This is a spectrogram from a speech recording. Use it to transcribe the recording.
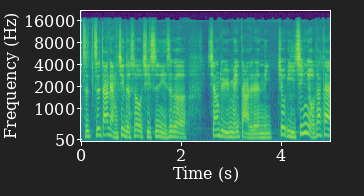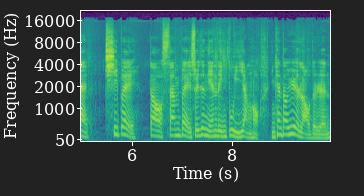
只只打两剂的时候，其实你这个相对于没打的人，你就已经有大概七倍到三倍，随着年龄不一样哦，你看到越老的人，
